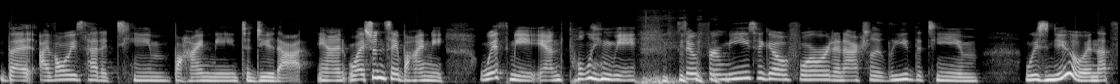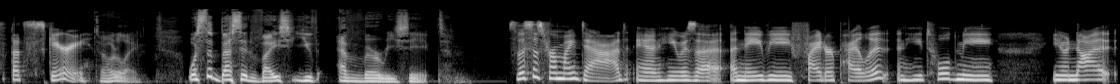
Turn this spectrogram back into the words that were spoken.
but I've always had a team behind me to do that. And well, I shouldn't say behind me, with me and pulling me. so for me to go forward and actually lead the team was new and that's that's scary. Totally. What's the best advice you've ever received? So this is from my dad and he was a, a Navy fighter pilot and he told me, you know, not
